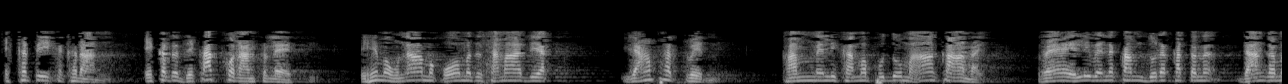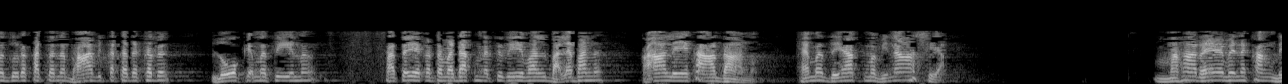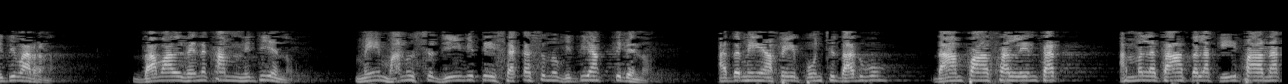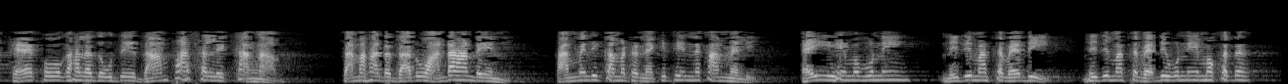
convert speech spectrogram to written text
එකට එක කරන්න. එකට දෙකක් කරන්න ලෑස්ති. එහෙම වුණාම කොහොමද සමාජයක් යහපත් වෙන්නේ? කම්මැලි කම පුදුම ආකාරයි. රෑ එළි වෙනකම් දුරකතන, ජාංගම දුරකතන භාවිත කද කද ලෝකෙම තියෙන සතයකට වැඩක් නැති දේවල් බල බල කාලයක ආදාන හැම දෙයක්ම විනාශයක්. මහ රෑ වෙනකම් නිදිවරණ. දවල් වෙනකම් නිදියන. මේ මනුෂ්‍ය ජීවිතේ සැකසුණු විදියක් තිබෙනවා. අද මේ අපේ පුංචි දරුවෝ දාම් පාසල්ෙන්ටත් අම්මලා තාත්තලා කීපාඩක් කෑකෝ ගහලාද උදේ දාම් පාසල් එක්කන් ආව. සමහර දරුවෝ අඬ අඬ එන්නේ. කම්මැලි කමට නැගිටින්න කම්මැලි. ඇයි එහෙම වුනේ? නිදිමත වැඩි. නිදිමත වැඩි වුනේ මොකද?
